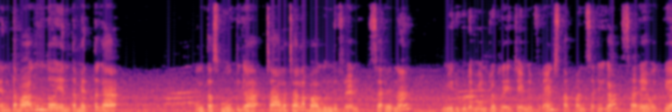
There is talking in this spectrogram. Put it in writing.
ఎంత బాగుందో ఎంత మెత్తగా ఎంత స్మూత్గా చాలా చాలా బాగుంది ఫ్రెండ్స్ సరేనా? మీరు కూడా మీ ఇంట్లో ట్రై చేయండి ఫ్రెండ్స్ తప్పనిసరిగా. సరే ఓకే.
